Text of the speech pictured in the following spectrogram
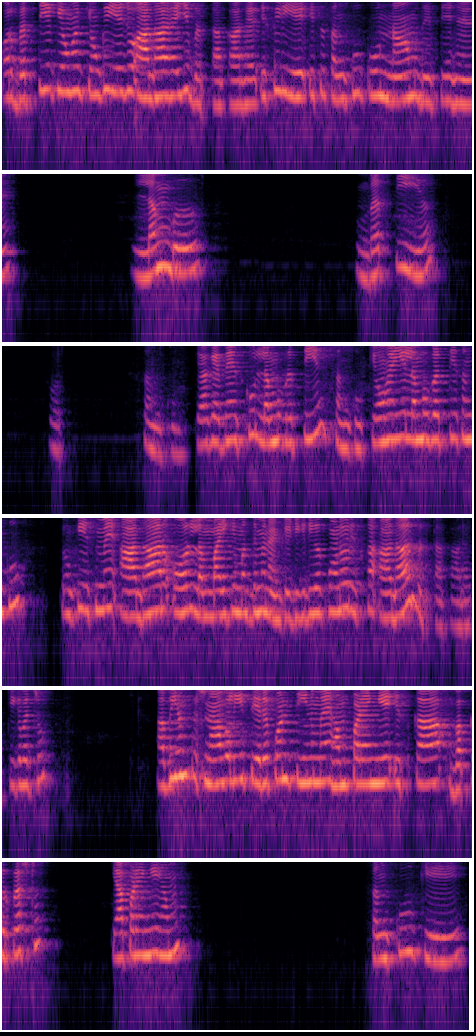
और वृत्तीय क्यों है? क्योंकि ये जो आधार है, ये वृत्ताकार है। इसलिए इस शंकु को नाम देते हैं लंब वृत्तीय शंकु। क्या कहते हैं इसको? लंब वृत्तीय शंकु। क्यों है ये लंब वृत्तीय शंकु? क्योंकि इसमें आधार और लंबाई के मध्य में नाइन्टी डिग्री का कोण है और इसका आधार वृत्ताकार है। ठीक है बच्चों? अभी हम प्रश्नावली तेरह पॉइंट तीन में हम पढ़ेंगे इसका वक्र पृष्ठ क्या पढ़ेंगे हम? शंकु के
